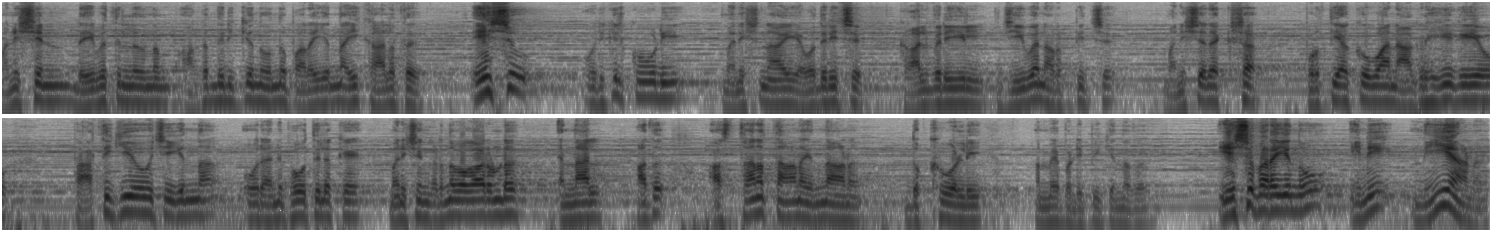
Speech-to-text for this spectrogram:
മനുഷ്യൻ ദൈവത്തിൽ നിന്നും അകന്നിരിക്കുന്നു എന്ന് പറയുന്ന ഈ കാലത്ത് യേശു ഒരിക്കൽ കൂടി മനുഷ്യനായി അവതരിച്ച് കാൽവരിയിൽ ജീവൻ അർപ്പിച്ച് മനുഷ്യരക്ഷ പൂർത്തിയാക്കുവാൻ ആഗ്രഹിക്കുകയോ പ്രാർത്ഥിക്കുകയോ ചെയ്യുന്ന ഒരനുഭവത്തിലൊക്കെ മനുഷ്യൻ കടന്നു പോകാറുണ്ട്. എന്നാൽ അത് അസ്ഥാനത്താണ് എന്നാണ് ദുഃഖവള്ളി നമ്മെ പഠിപ്പിക്കുന്നത്. യേശു പറയുന്നു ഇനി നീയാണ്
